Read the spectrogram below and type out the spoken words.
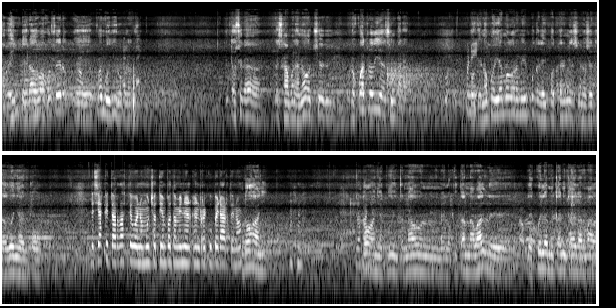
a 20 grados bajo cero, fue muy duro para nosotros. Entonces era, rezamos la noche, los cuatro días sin parar. Bueno, y Porque no podíamos dormir porque la hipotermia si no se te adueña del todo. decías que tardaste bueno, mucho tiempo también en, en recuperarte, ¿no? Dos años. Dos Dos años. años estuve internado en el Hospital Naval de la Escuela Mecánica de la Armada.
